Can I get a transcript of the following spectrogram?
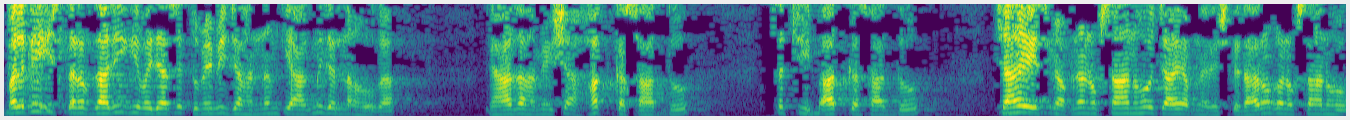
بلکہ اس طرفداری کی وجہ سے تمہیں بھی جہنم کی آگ میں جلنا ہوگا۔ لہذا ہمیشہ حق کا ساتھ دو، سچی بات کا ساتھ دو، چاہے اس میں اپنا نقصان ہو، چاہے اپنے رشتہ داروں کا نقصان ہو۔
